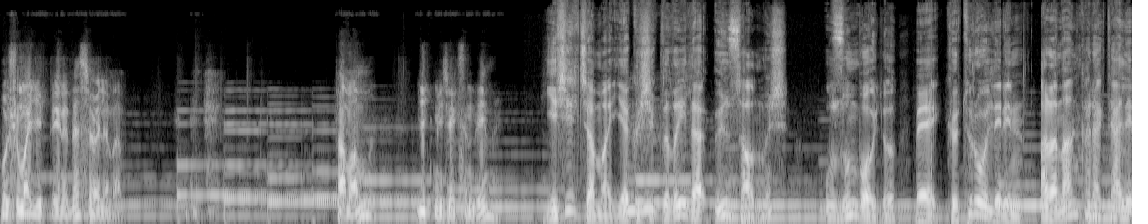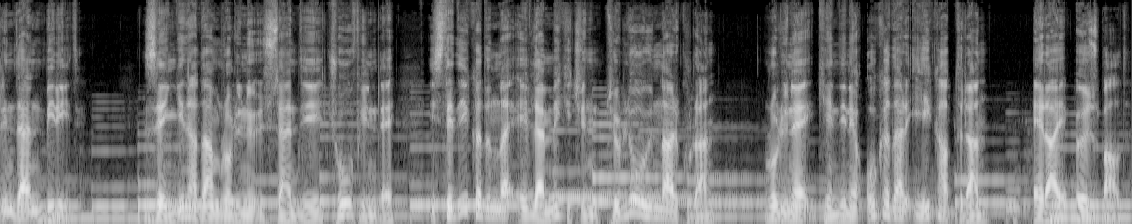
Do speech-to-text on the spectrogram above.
Hoşuma gittiğini de söylemem. Tamam mı? Gitmeyeceksin değil mi? Yeşilçam'a yakışıklılığıyla ün salmış, uzun boylu ve kötü rollerin aranan karakterlerinden biriydi. Zengin adam rolünü üstlendiği çoğu filmde istediği kadınla evlenmek için türlü oyunlar kuran, rolüne kendini o kadar iyi kaptıran Eray Özbal'dı.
